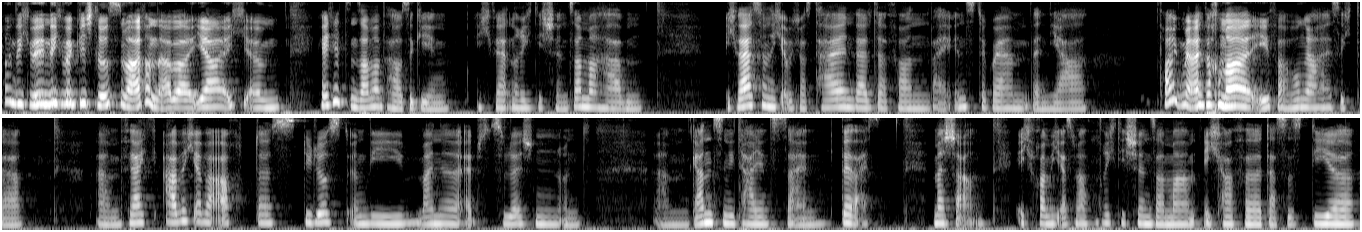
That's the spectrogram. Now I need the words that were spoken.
Und ich will nicht wirklich Schluss machen, aber ja, ich ähm, werde jetzt in Sommerpause gehen. Ich werde einen richtig schönen Sommer haben. Ich weiß noch nicht, ob ich was teilen werde davon bei Instagram. Wenn ja, folgt mir einfach mal. Eva Hunger heiße ich da. Ähm, vielleicht habe ich aber auch das, die Lust, irgendwie meine Apps zu löschen und ähm, ganz in Italien zu sein. Wer weiß. Mal schauen. Ich freue mich erstmal auf einen richtig schönen Sommer. Ich hoffe, dass es dir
